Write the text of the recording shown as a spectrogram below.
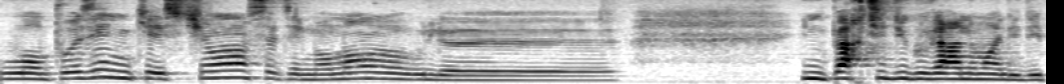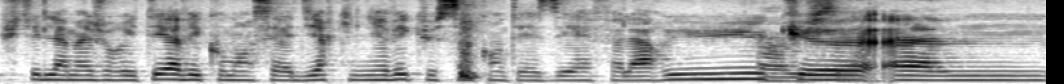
Où on posait une question, c'était le moment où le... une partie du gouvernement et des députés de la majorité avaient commencé à dire qu'il n'y avait que 50 SDF à la rue, Ah que euh,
